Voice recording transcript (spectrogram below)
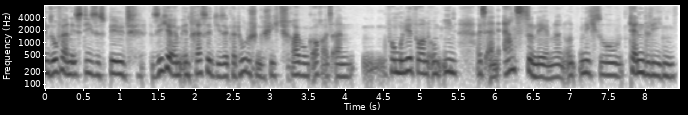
Insofern ist dieses Bild sicher im Interesse dieser katholischen Geschichtsschreibung auch als ein formuliert worden, um ihn als einen ernstzunehmenden und nicht so tändeligen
